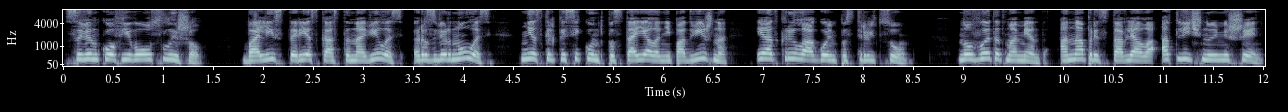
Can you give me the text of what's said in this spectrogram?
Савенков его услышал. Баллиста резко остановилась, развернулась, несколько секунд постояла неподвижно и открыла огонь по стрельцу. Но в этот момент она представляла отличную мишень,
